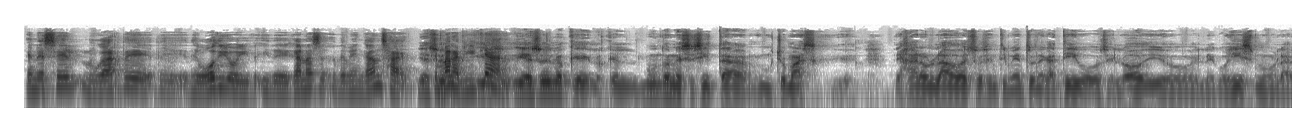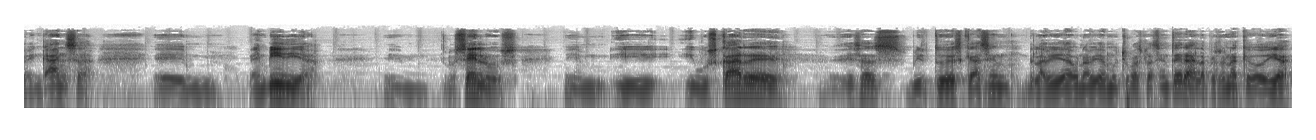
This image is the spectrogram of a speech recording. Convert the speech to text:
en ese lugar de, odio y, de ganas de venganza. ¡Qué maravilla! y, eso, es lo que, lo que el mundo necesita mucho más dejar a un lado esos sentimientos negativos, el odio, el egoísmo, la venganza, em, la envidia, em, los celos, em, y, buscar eh, esas virtudes que hacen de la vida una vida mucho más placentera. La persona que odia,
